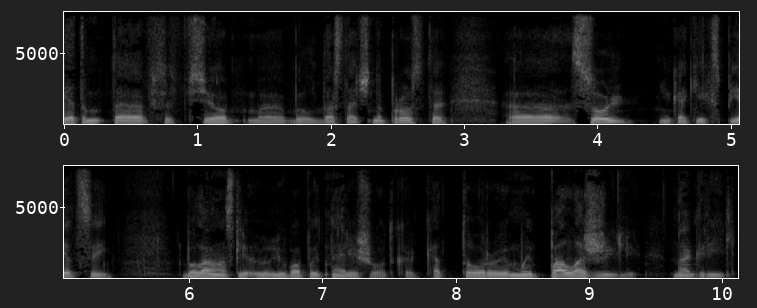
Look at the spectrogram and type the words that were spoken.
этом -то все э, было достаточно просто. Э, соль, никаких специй. Была у нас любопытная решетка, которую мы положили на гриль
